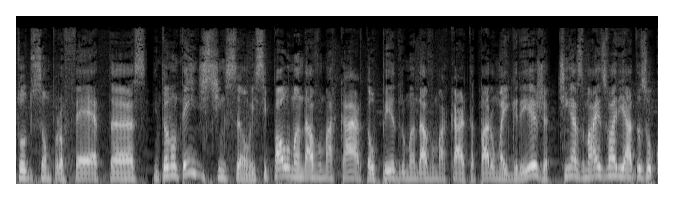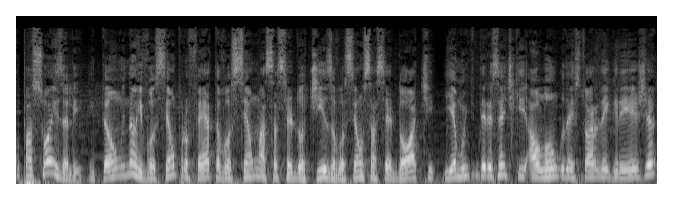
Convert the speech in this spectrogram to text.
todos são profetas, então não tem distinção. E se Paulo mandava uma carta, ou Pedro mandava uma carta para uma igreja, tinha as mais variadas ocupações ali. Então, não, e você é um profeta, profeta, você é uma sacerdotisa, você é um sacerdote. E é muito interessante que ao longo da história da igreja,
